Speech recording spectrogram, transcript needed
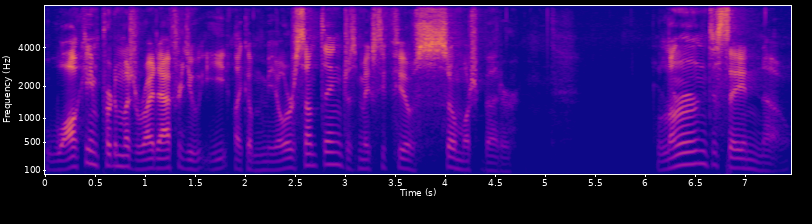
walking pretty much right after you eat like a meal or something just makes you feel so much better. Learn to say no.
